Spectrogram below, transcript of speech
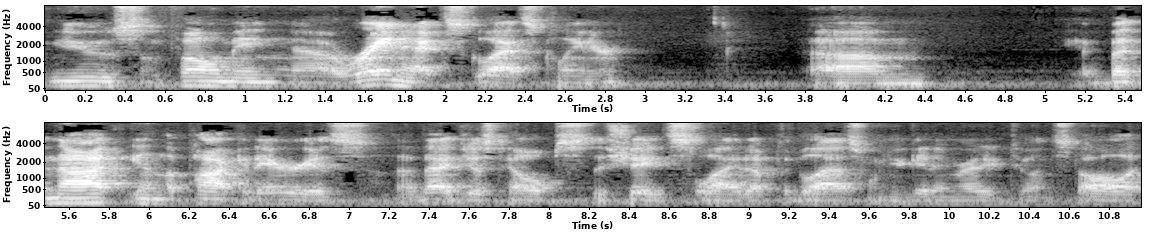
use some foaming uh, Rain-X glass cleaner. Um, but not in the pocket areas. Uh, that just helps the shade slide up the glass when you're getting ready to install it.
